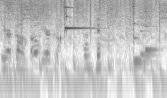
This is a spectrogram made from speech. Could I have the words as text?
Here I come. Oh, here I come. Okay.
